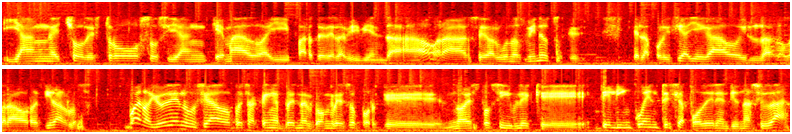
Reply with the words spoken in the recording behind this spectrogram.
y han hecho destrozos y han quemado ahí parte de la vivienda. Ahora, hace algunos minutos que, la policía ha llegado y lo ha logrado retirarlos. Bueno, yo he denunciado pues acá en el pleno del Congreso porque no es posible que delincuentes se apoderen de una ciudad.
